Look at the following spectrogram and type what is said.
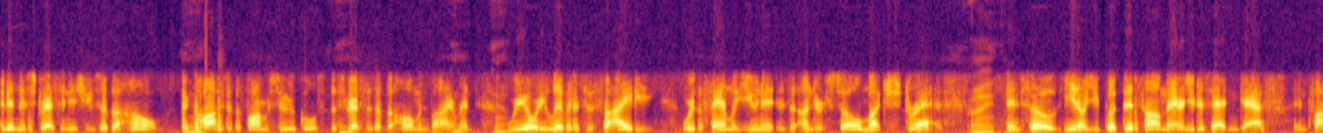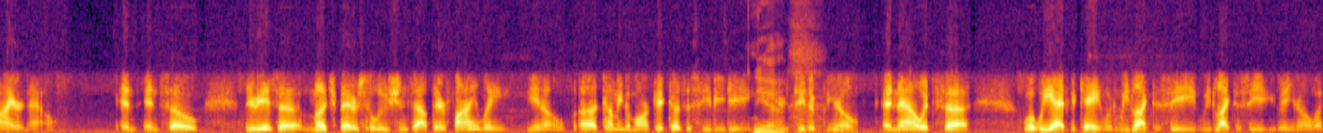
and then the stress and issues of the home, the Mm. cost of the pharmaceuticals, the stresses of the home environment. Yeah. We already live in a society where the family unit is under so much stress, right. and so you know you put this on there, and you're just adding gas and fire now, and and so there is a much better solutions out there finally, you know, uh, coming to market because of CBD. Yeah. You see the you know, and now it's uh, what we advocate, what we'd like to see. We'd like to see you know a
